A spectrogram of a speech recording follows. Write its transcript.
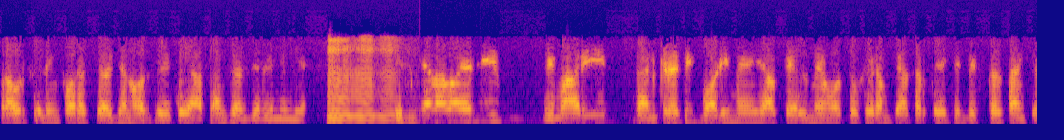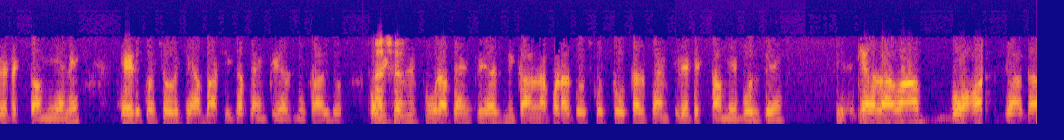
proud feeling for a surgeon और कोई आसान सर्जरी नहीं है। हम्म, इसके अलावा यदि बीमारी पैंक्रेटिक बॉडी में या टेल में हो तो फिर हम क्या करते हैं कि डिस्टल पैंक्रेटेक्टोमी यानी हेड को छोड़ के आप बाकी का पैंक्रियाज निकाल दो। कभी अच्छा। कभी पूरा पैंक्रियाज निकालना पड़ा तो उसको टोटल पैंक्रियाटेक्टोमी बोलते हैं। इसके अलावा बहुत ज़्यादा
